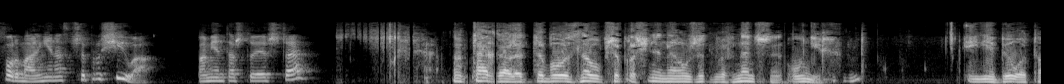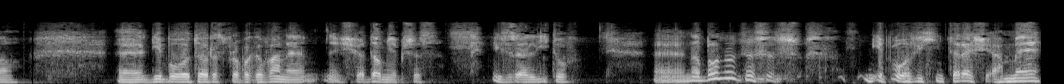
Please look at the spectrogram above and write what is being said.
formalnie nas przeprosiła. Pamiętasz to jeszcze? No tak, ale to było znowu przeprosiny na użytek wewnętrzny u nich. I nie było to e, nie było to rozpropagowane świadomie przez Izraelitów, e, no bo no, to nie było w ich interesie, a my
